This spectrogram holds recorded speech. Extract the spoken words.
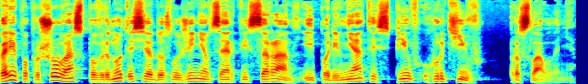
Тепер я попрошу вас повернутися до служіння в церкві Саранг і порівняти спів гуртів прославлення.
